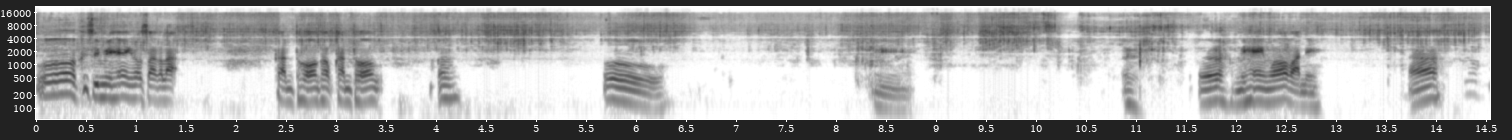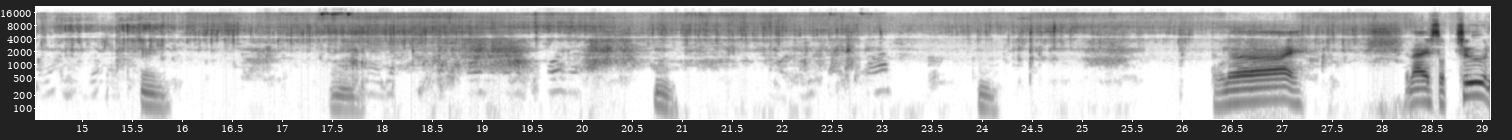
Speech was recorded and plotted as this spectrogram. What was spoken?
โอ้คือสิมีแห้งแล้วซากุระคันท้องครับคันท้องอโอ้เออเออมีแห้งวะวันนี้อะลงมาแล้วเยอะอืมอืม เยอะโอ้ยอืมถูเลย จะได้สดชื่น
